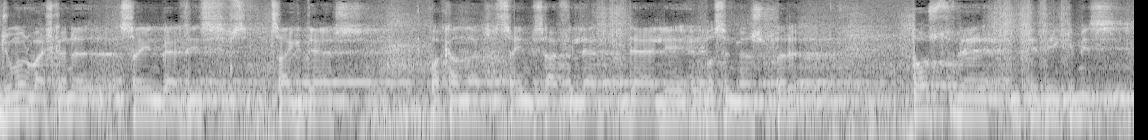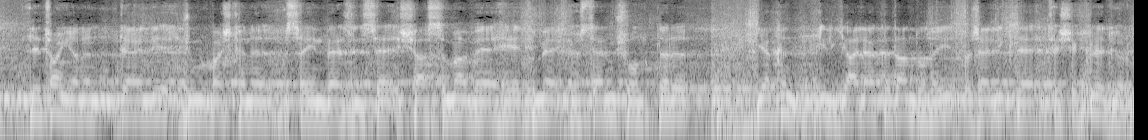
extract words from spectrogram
Cumhurbaşkanı Sayın Berzins, saygıdeğer bakanlar, sayın misafirler, değerli basın mensupları, dost ve müttefikimiz Letonya'nın değerli Cumhurbaşkanı Sayın Berzins'e şahsıma ve heyetime göstermiş oldukları yakın ilgi alakadan dolayı özellikle teşekkür ediyorum.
